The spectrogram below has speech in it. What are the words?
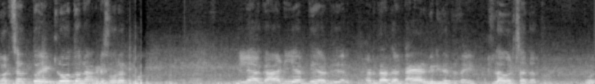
વરસાદ તો એટલો હતો ને આપણે સુરતમાં. એટલે આ ગાડી અડધી અડધી અડધા અડધા ટાયર ગળી જતા હતા. એટલા વરસાદ હતો. બોલ.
